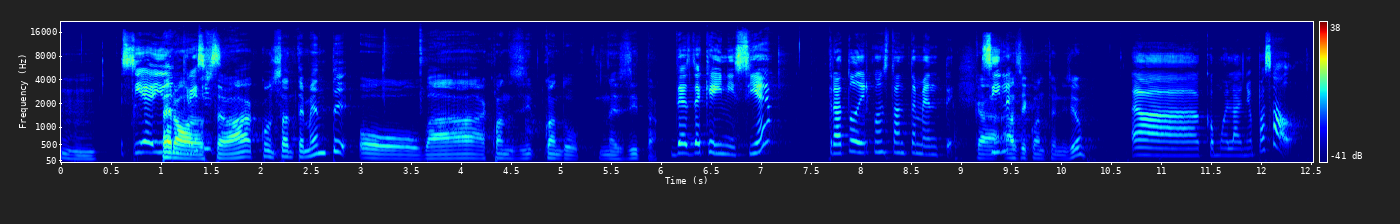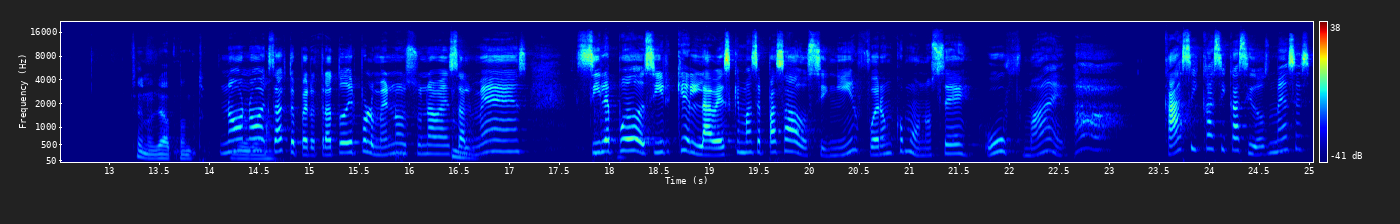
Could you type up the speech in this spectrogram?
Ujú. Sí he ido Pero, crisis ¿usted va constantemente o va cuando, cuando necesita? desde que inicié. Trato de ir constantemente. Sí le- ¿Hace cuánto inició? ah, como el año pasado. Sí, no ya tanto. No, no, exacto, pero trato de ir por lo menos una vez al mes. Sí le puedo decir que la vez que más he pasado sin ir fueron como, no sé, uff, mae, ¡ah! casi, casi, casi dos meses.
